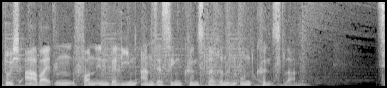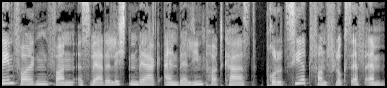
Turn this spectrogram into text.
durch Arbeiten von in Berlin ansässigen Künstlerinnen und Künstlern. Zehn Folgen von Es werde Lichtenberg, ein Berlin-Podcast, produziert von Flux FM.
